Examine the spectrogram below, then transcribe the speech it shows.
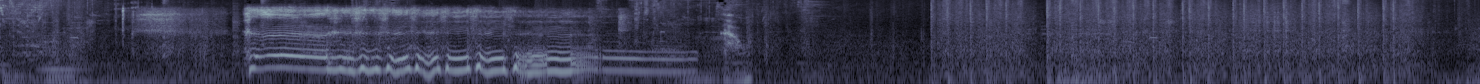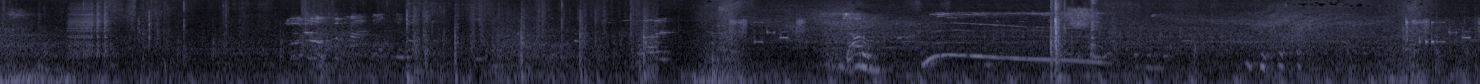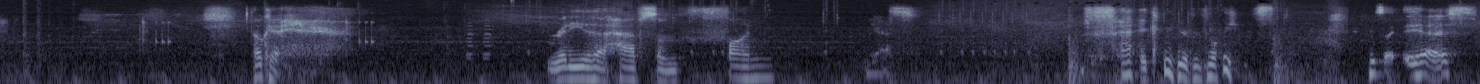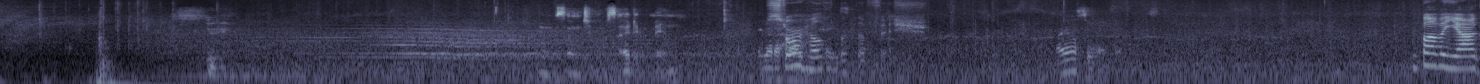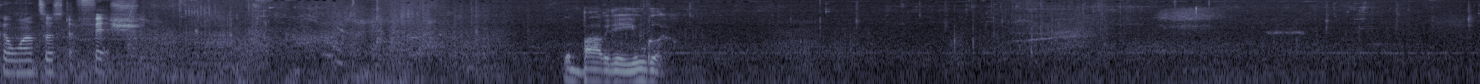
Okay. Ready to have some fun? Yes. Fag in your voice. He's like, yes. You don't sound too excited, man. I gotta Store health haste. with the fish. I also have that. Baba Yaga wants us to fish. The Bobby the Yuga.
